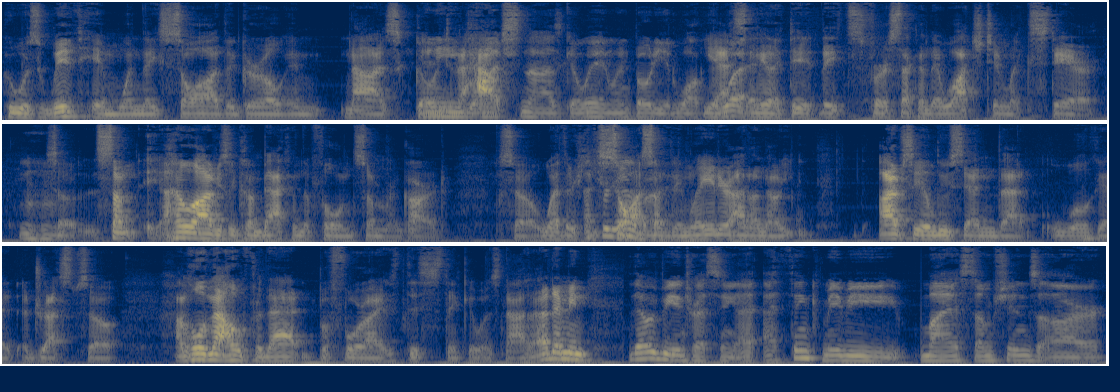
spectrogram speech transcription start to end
who was with him when they saw the girl and Nas go and into he the watched house. Nas go in when Bodie had walked Yes, away. and he, like they, they for a second they watched him like stare. Mm-hmm. So some he'll obviously come back in the full in some regard. So whether he saw something later, I don't know. Obviously, a loose end that will get addressed. So I'm holding out hope for that before I just think it was not. I mean, That would be interesting. I, I think maybe my assumptions are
